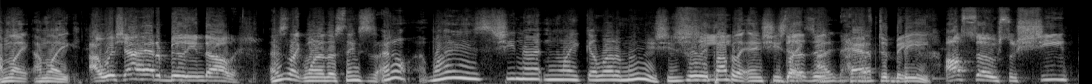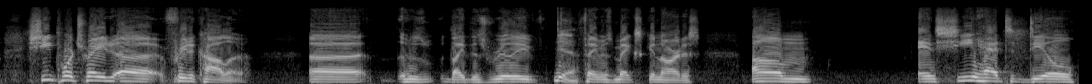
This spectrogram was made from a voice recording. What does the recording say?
I'm like, I'm like, I wish I had a billion dollars. That's like one of those things. I don't. Why is she not in like a lot of movies? She's really She popular, and she's doesn't like, I have, to be. Also, so she she portrayed uh, Frida Kahlo, uh, who's like this really Yeah. famous Mexican artist, um, and she had to deal.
